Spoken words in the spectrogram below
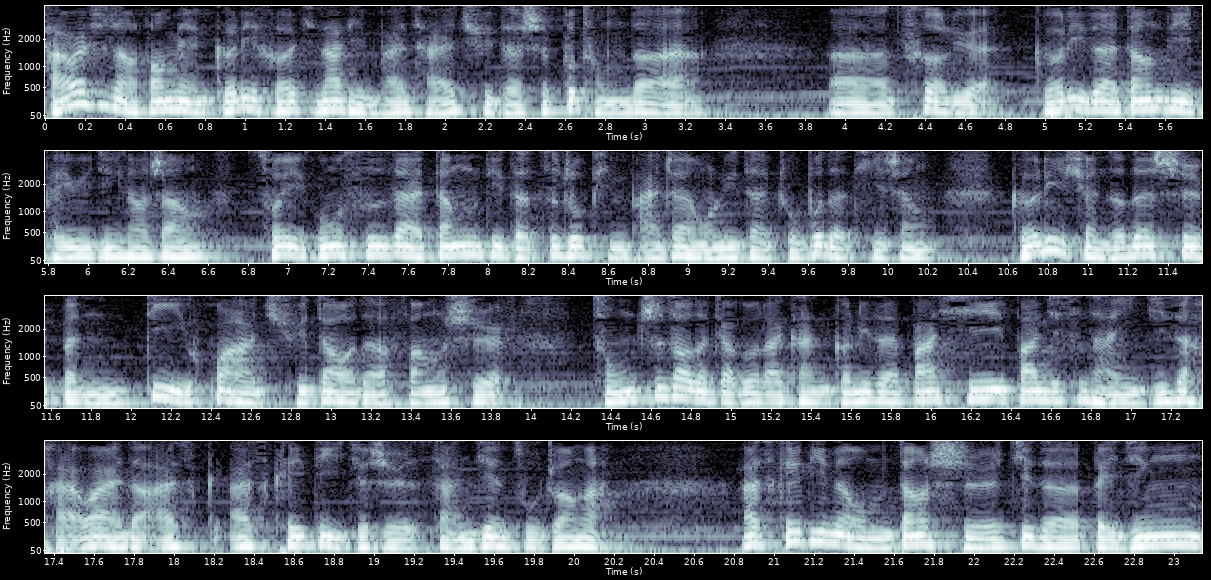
海外市场方面，格力和其他品牌采取的是不同的。呃，策略，格力在当地培育经销商，所以公司在当地的自主品牌占有率在逐步的提升。格力选择的是本地化渠道的方式。从制造的角度来看，格力在巴西、巴基斯坦以及在海外的 S SKD 就是散件组装啊。SKD 呢？我们当时记得北京，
